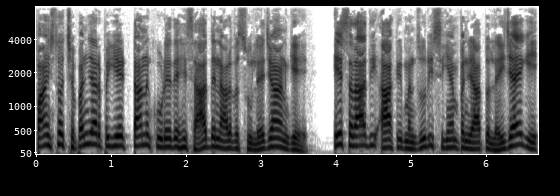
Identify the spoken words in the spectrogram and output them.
556 ਰੁਪਏ ਟਨ ਕੂੜੇ ਦੇ ਹਿਸਾਬ ਦੇ ਨਾਲ ਵਸੂਲੇ ਜਾਣਗੇ। ਇਹ ਸਲਾਹ ਦੀ ਆਖਰੀ ਮਨਜ਼ੂਰੀ ਸੀਐਮ ਪੰਜਾਬ ਤੋਂ ਲਈ ਜਾਏਗੀ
